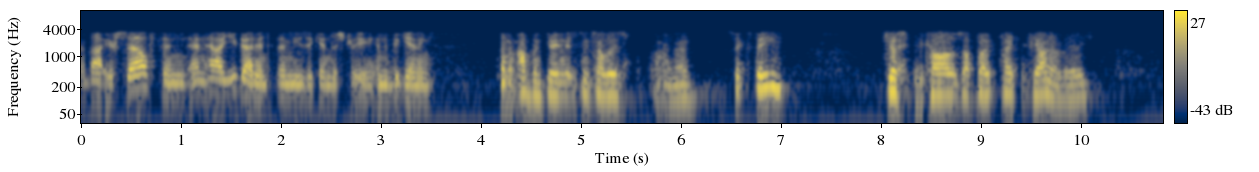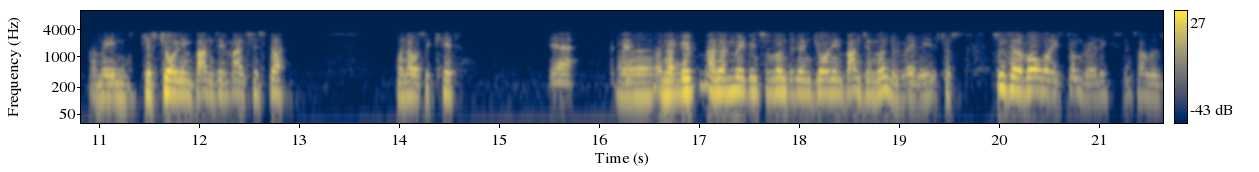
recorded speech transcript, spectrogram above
about yourself and and how you got into the music industry in the beginning. I've been doing it since I was I don't know 16, just okay. because I played, played the piano really. I mean, just joining bands in Manchester when I was a kid. Yeah. Okay. Uh, and then move, and then moving to London and joining bands in London. Really, it's just something I've always done really since I was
